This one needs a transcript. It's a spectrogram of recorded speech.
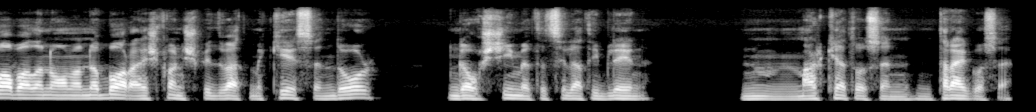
baba dhe nana në oborr ai shkon në shpi të vet me kese në dorë nga ushqimet të cilat i blen në market ose në treg ose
